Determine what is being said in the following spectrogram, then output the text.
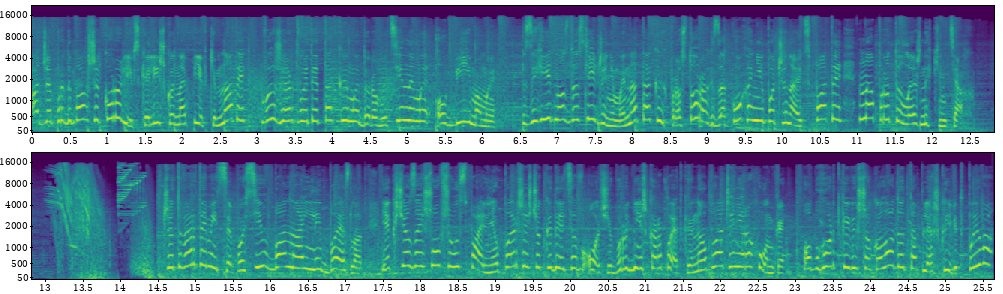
Адже придбавши королівське ліжко на півкімнати, ви жертвуєте такими дорогоцінними обіймами. Згідно з дослідженнями, на таких просторах закохані починають спати на протилежних кінцях. Четверте місце посів банальний безлад. Якщо зайшовши у спальню, перше, що кидається в очі, брудні шкарпетки, неоплачені рахунки, обгортки від шоколаду та пляшки від пива,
